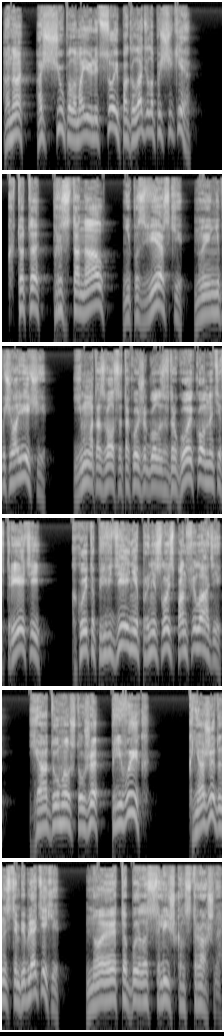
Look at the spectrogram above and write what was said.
Она ощупала мое лицо и погладила по щеке. Кто-то простонал не по-зверски, но и не по-человечьи. Ему отозвался такой же голос в другой комнате, в третьей. Какое-то привидение пронеслось по анфиладе. Я думал, что уже привык к неожиданностям библиотеки, но это было слишком страшно.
